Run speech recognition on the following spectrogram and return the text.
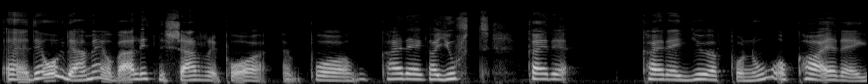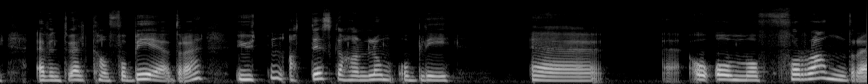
det er òg det her med å være litt nysgjerrig på, eh, på, hva er det jeg har gjort, hva er, det, hva er det jeg gjør på nå, og hva er det jeg eventuelt kan forbedre, uten at det skal handle om å bli eh, Om å forandre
